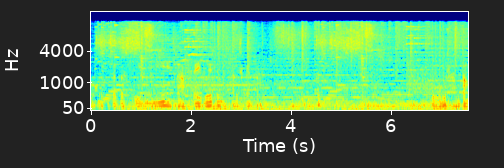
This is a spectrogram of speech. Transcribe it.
Oke, kita gas ini sampai gue tuh harus scatter terus uh, santang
